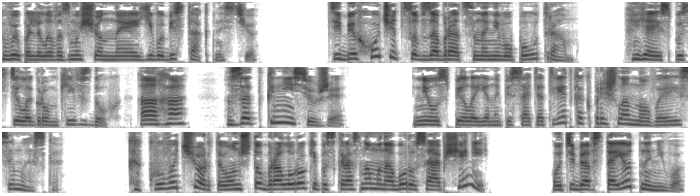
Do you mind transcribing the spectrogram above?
выпалила возмущенная его бестактностью. «Тебе хочется взобраться на него по утрам?» Я испустила громкий вздох. «Ага, заткнись уже!» Не успела я написать ответ, как пришла новая СМСка. «Какого черта? Он что, брал уроки по скоростному набору сообщений? У тебя встает на него?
